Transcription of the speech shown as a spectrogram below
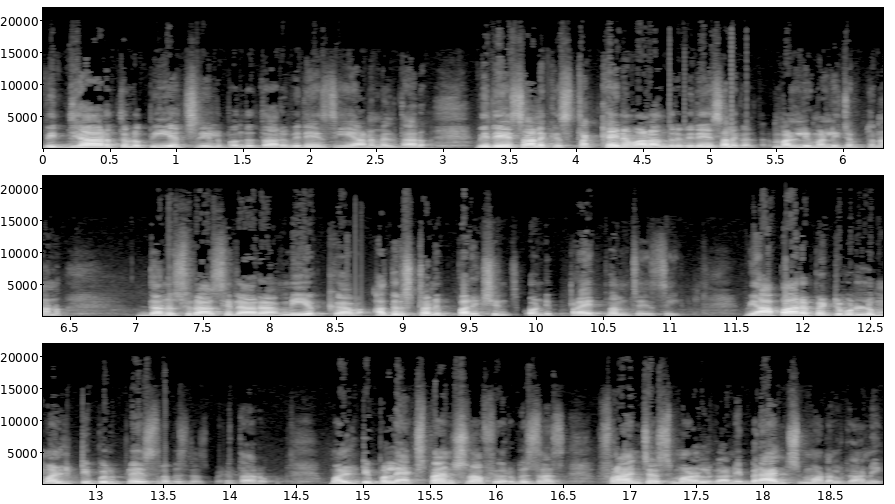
విద్యార్థులు పిహెచ్డీలు పొందుతారు. విదేశీయానం వెళ్తారు. విదేశాలకి స్టక్ అయిన వాళ్ళందరూ విదేశాలకు వెళ్తారు. మళ్ళీ మళ్ళీ చెప్తున్నాను. ధనుసు రాశిలారా మీ యొక్క అదృష్టాన్ని పరీక్షించుకోండి. ప్రయత్నం చేసి. వ్యాపార పెట్టుబడులు మల్టిపుల్ ప్లేస్లో బిజినెస్ పెడతారు. Multiple expansion of your business franchise model కానీ బ్రాంచ్ మోడల్ కానీ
